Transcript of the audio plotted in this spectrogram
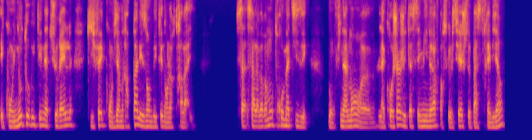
et qui ont une autorité naturelle qui fait qu'on ne viendra pas les embêter dans leur travail ça, l'a vraiment traumatisé. Bon, finalement, euh, l'accrochage est assez mineur parce que le siège se passe très bien,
